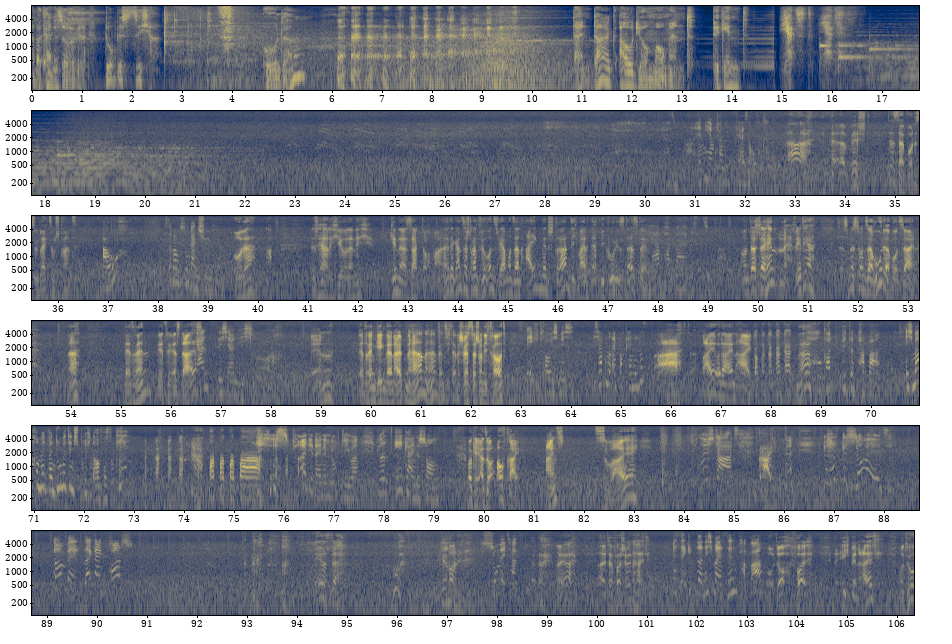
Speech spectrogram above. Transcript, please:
Aber keine Sorge, du bist sicher. Oder? Dein Dark Audio Moment beginnt super. Handyempfang gibt's hier also auch keinen. Ah, erwischt. Deshalb wolltest du gleich zum Strand. Auch? Ist aber auch so ganz schön hier. Oder? Ist herrlich hier, oder nicht? Kinder, sag doch mal, ne? der ganze Strand für uns. Wir haben unseren eigenen Strand. Ich meine, wie cool ist das denn? Ja, Papa, ist super. Und das da hinten, seht ihr? Das müsste unser Ruderboot sein. Na? Wettrennen? Wer zuerst da ist? Ganz sicher nicht. Ben? Wettrennen gegen deinen alten Herrn, wenn sich deine Schwester schon nicht traut? Safe traue ich mich. Ich habe nur einfach keine Lust. Ah, dabei oder ein Ei? Kock, kock, kock, kock, ne? Oh Gott, bitte, Papa. Ich mache mit, wenn du mit den Sprüchen aufhörst, okay? Back, back, back, back. Spar dir deine Luft lieber. Du hast eh keine Chance. Okay, also auf drei. Eins, zwei, Frühstart. drei. Du hast geschummelt. Ben, sei kein Frosch. Erster. Puh, gewonnen. Geschummelt hast du. Naja, Alter vor Schönheit. Es ergibt noch nicht mal Sinn, Papa. Oh doch, voll. Ich bin alt und du,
